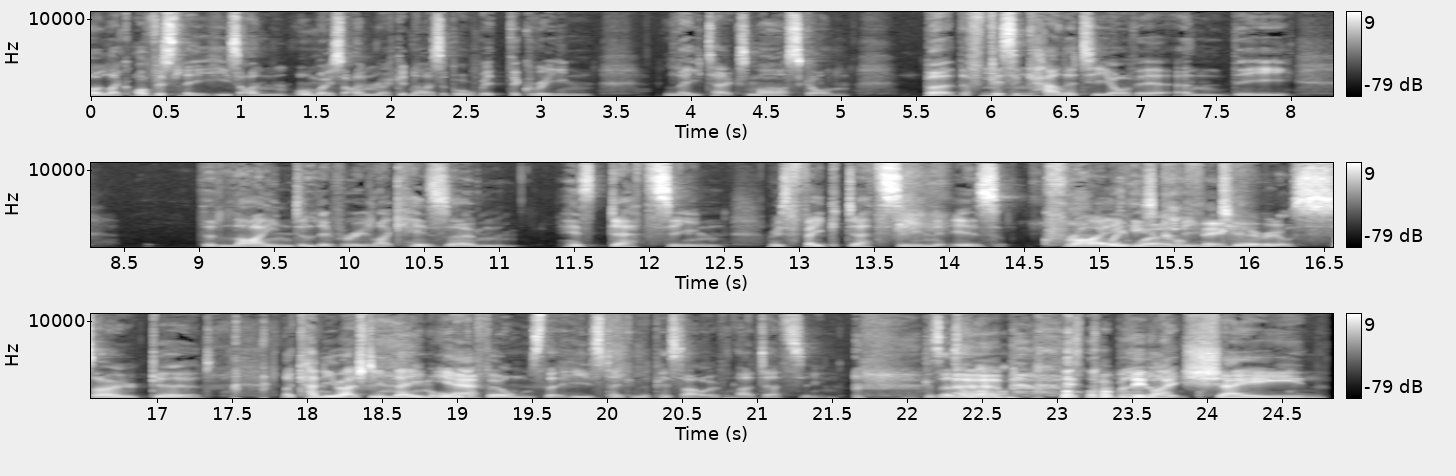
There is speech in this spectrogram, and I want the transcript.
Oh, like obviously he's un- almost unrecognizable with the green latex mask on, but the mm-hmm. physicality of it and the the line delivery, like his um his death scene or his fake death scene is cry-worthy material. So good. Like, can you actually name all Yeah. the films that he's taken the piss out over that death scene? Because there's a Um, lot. it's probably like Shane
